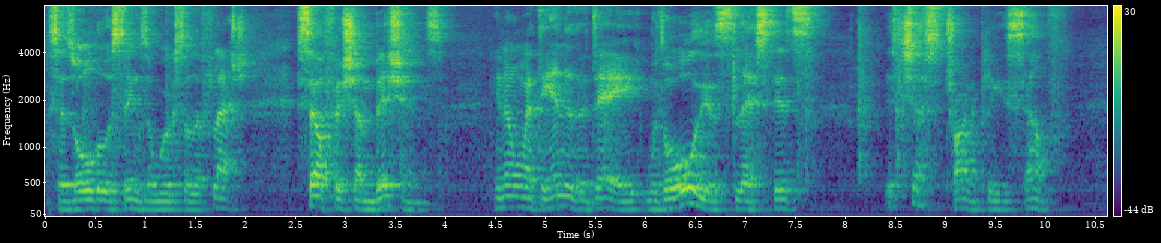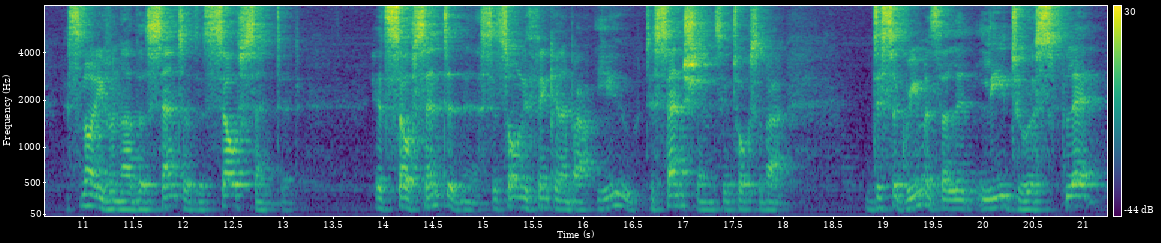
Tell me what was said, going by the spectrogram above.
It says all those things are works of the flesh selfish ambitions. You know, at the end of the day, with all this list, it's, it's just trying to please self. It's not even other centered, it's self centered. It's self centeredness. It's only thinking about you. Dissensions, it talks about disagreements that lead to a split.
